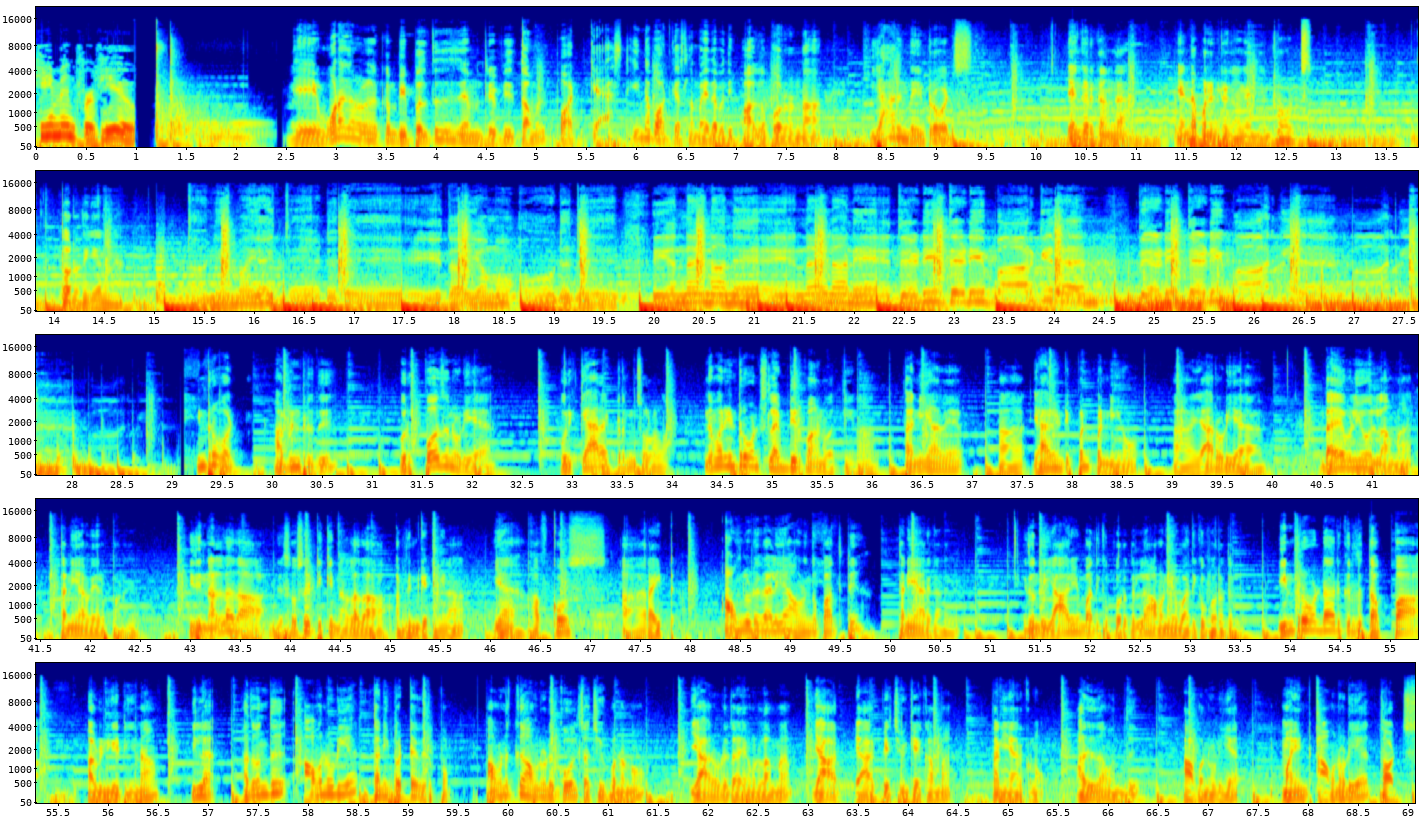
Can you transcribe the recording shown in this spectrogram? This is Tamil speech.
Hemant Review. ஏ வணக்கம் வணக்கம் people this is M three Tamil podcast இந்த பாட்காஸ்ட் நம்ம எதை பற்றி பார்க்க போகிறோம்னா யார் இந்த இன்ட்ரோவர்ட்ஸ் எங்கே இருக்காங்க? என்ன பண்ணிட்டு இருக்காங்க இந்த இன்ட்ரோவர்ட்ஸ் தோறது கேளுங்க. தனிமையை தேடுதே இதயமும் ஓடுதே. என்னை நானே என்னை நானே தேடி தேடி பார்க்கிறேன். தேடி தேடி பார்க்கிறேன் இன்ட்ரோவர்ட் அப்படின்றது ஒரு பர்சனுடைய ஒரு கேரக்டர்னு சொல்லலாம். இந்த மாதிரி இன்ட்ரோவன்ஸில் எப்படி இருப்பாங்கன்னு பார்த்தீங்கன்னா தனியாகவே யாரையும் டிபெண்ட் பண்ணியும் யாருடைய தயவுலையும் இல்லாமல் தனியாகவே இருப்பானுங்க. இது நல்லதா? இந்த சொசைட்டிக்கு நல்லதா? அப்படின்னு கேட்டிங்கன்னா ஏன்? அஃப்கோர்ஸ் ரைட் அவங்களோட வேலையை அவனுங்க பார்த்துட்டு தனியாக இருக்கானுங்க. இது வந்து யாரையும் பாதிக்க போகிறதில்ல அவனையும் பாதிக்க போகிறதில்ல இன்ட்ரோவர்ட்டாக இருக்கிறது தப்பா? அப்படின்னு கேட்டிங்கன்னா இல்லை. அது வந்து அவனுடைய தனிப்பட்ட விருப்பம். அவனுக்கு அவனோட கோல்ஸ் அச்சீவ் பண்ணணும். யாரோட தயவும் இல்லாமல் யார் யார் பேச்சும் கேட்காம தனியாக இருக்கணும். அதுதான் வந்து அவனுடைய மைண்ட் அவனுடைய தாட்ஸ்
